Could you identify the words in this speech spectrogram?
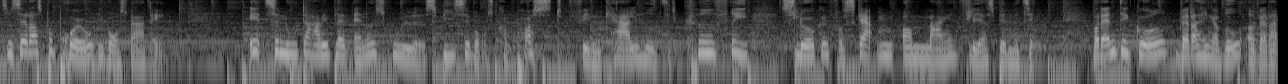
som sætter os på prøve i vores hverdag. Indtil nu, der har vi blandt andet skulle spise vores kompost, finde kærlighed til det kødfri, slukke for skærmen og mange flere spændende ting. Hvordan det er gået, hvad der hænger ved og hvad der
